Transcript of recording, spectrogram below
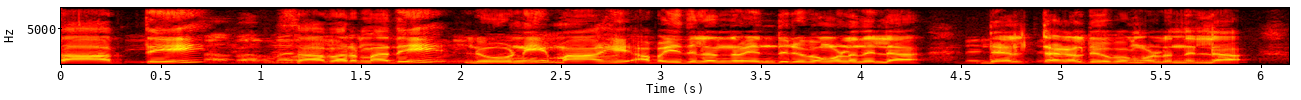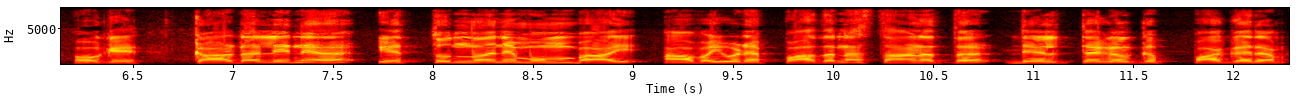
താപ്തി സബർമതി ലൂണി മാഹി. അപ്പോൾ ഇതിലൊന്നും എന്ത് രൂപം കൊള്ളുന്നില്ല? ഡെൽറ്റകൾ രൂപം കൊള്ളുന്നില്ല. ഓക്കെ. കടലിന് എത്തുന്നതിന് മുമ്പായി അവയുടെ പതന സ്ഥാനത്ത് ഡെൽറ്റകൾക്ക് പകരം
